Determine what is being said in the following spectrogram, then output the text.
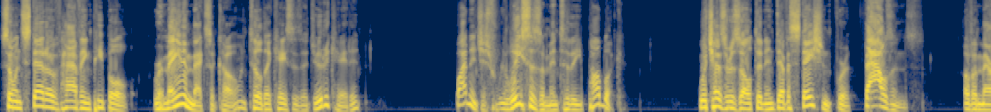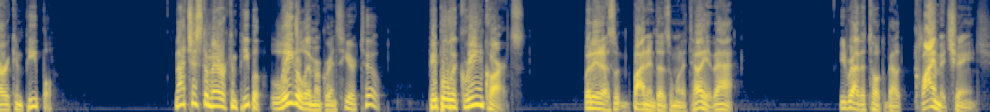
So instead of having people remain in Mexico until their case is adjudicated, Biden just releases them into the public, which has resulted in devastation for thousands of American people. Not just American people, legal immigrants here too, people with green cards. But doesn't, Biden doesn't want to tell you that. He'd rather talk about climate change.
